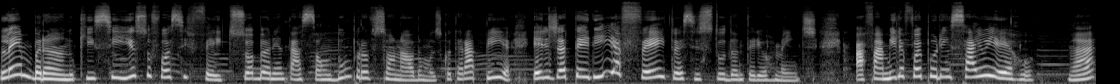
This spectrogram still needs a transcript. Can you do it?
Lembrando que se isso fosse feito sob orientação de um profissional da musicoterapia, ele já teria feito esse estudo anteriormente. A família foi por ensaio e erro. Né?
